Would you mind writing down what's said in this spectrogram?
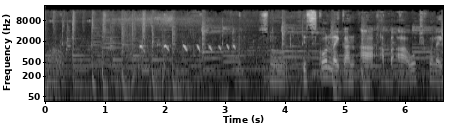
Wow. So it's called like an uh, what you call like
